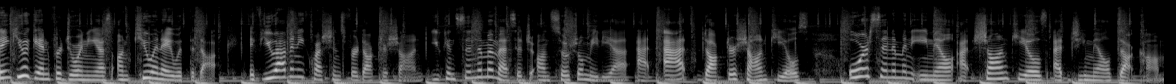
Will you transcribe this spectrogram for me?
Thank you again for joining us on Q&A with the doc. If you have any questions for Dr. Sean, you can send him a message on social media at, at Dr. Sean Keels or send him an email at seankeels at gmail.com.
